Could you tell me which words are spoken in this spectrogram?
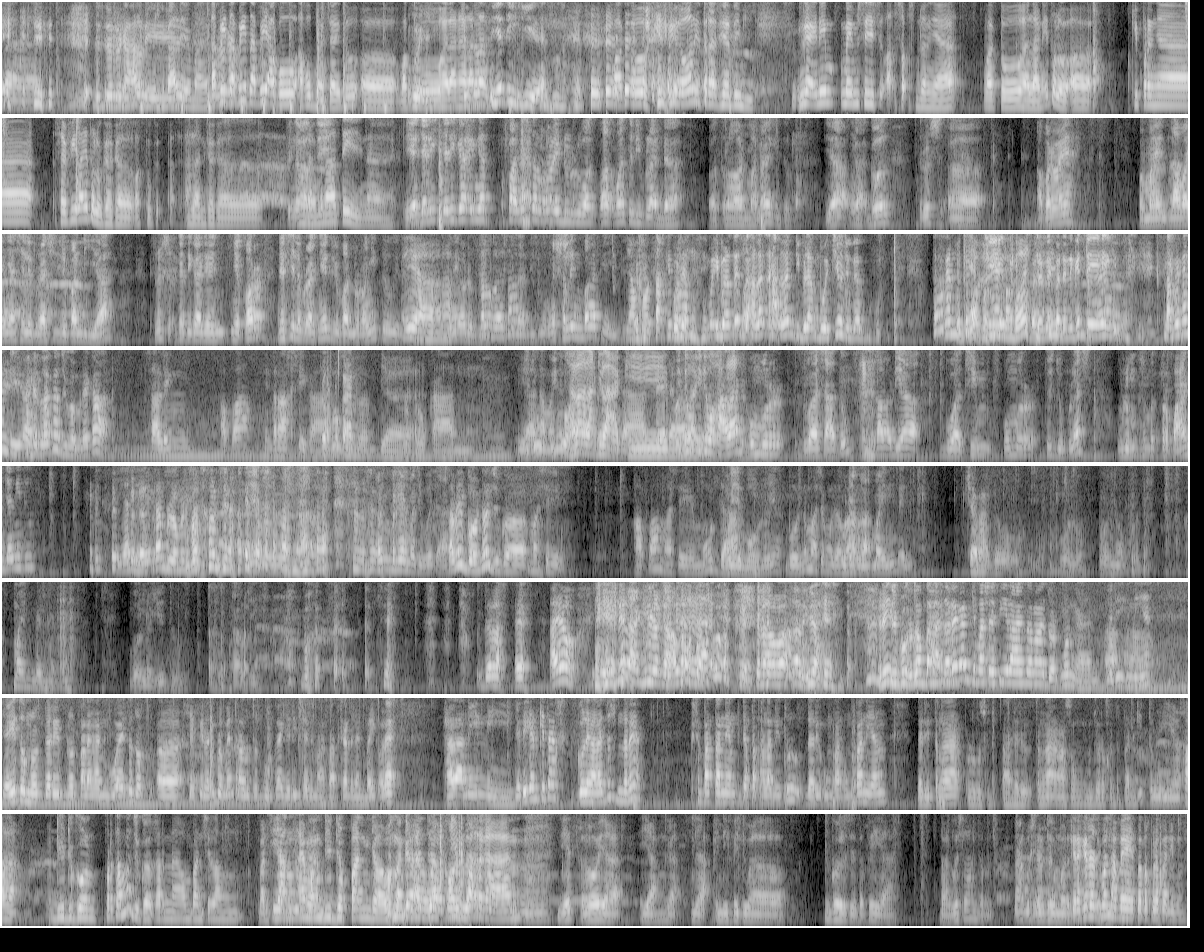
Jujur tenang. jujur sekali sekali emang. Tapi tapi tapi aku aku baca itu eh, waktu halan-halan Literasinya tinggi ya. waktu oh literasinya tinggi. Enggak ini meme sih so- so- sebenarnya waktu halan itu loh eh, kipernya Sevilla itu loh gagal waktu halan gagal Penalti. penalti. Nah, Iya jadi jadi gak ingat Van Nistelrooy dulu wak- wak- waktu di Belanda waktu lawan mana gitu dia nggak gol terus eh, apa namanya pemain lawannya selebrasi di depan dia terus ketika dia nyekor dia selebrasinya di depan orang itu gitu. Iya. jadi aduh Kalau nggak salah. kita ngeselin banget kayak gitu yang botak itu Udah, kan ibaratnya Halan Halan dibilang bocil juga Tapi kan Betul ya, di- Bang, Bos. badannya badannya gede gitu. tapi kan di akhir laga juga mereka saling apa interaksi kan Peluk-pelukan. Gitu. Ya. Peluk-pelukan ya, Itu- namanya itu Alah, laki-laki, kan, itu itu Halan umur 21 kalau dia buat SIM umur 17 belum sempat perpanjang itu. Iya sih kan belum lima tahun ya. Iya belum lima tahun. kan bener masih bocah. Tapi Bono juga masih apa masih muda. Oh iya Bono ya. Bono masih muda udah nggak main band. Siapa? aduh. Iya, Bono. Bono Bono. Main band Bono YouTube. Ah nggak tahu sih udahlah eh ayo ini lagi rekaman kenapa kalian Jadi Sibuk pembahasannya kan cuma Sevilla sama Dortmund kan. Jadi Ah, ah. intinya ya itu menurut dari menurut pandangan gue itu Dort- eh, Sevilla itu bermain terlalu terbuka jadi bisa dimanfaatkan dengan baik oleh Halan ini. Jadi kan kita gol Halan itu sebenarnya kesempatan yang didapat Halan itu dari umpan-umpan yang dari tengah lurus ke depan, dari tengah langsung menjorok ke depan gitu. Iya, karena di, di gol pertama juga karena umpan silang Umpan silang yang juga. emang di depan gawang nggak ada kiper kan. Mm-mm. Gitu ya, yang nggak nggak individual gol sih, tapi ya bagus lah untuk Bagus di ya. umur Kira-kira Dortmund sampai babak berapa nih, Bang?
